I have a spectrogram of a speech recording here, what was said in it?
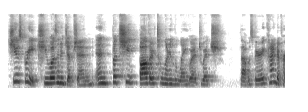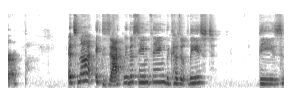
she was Greek. She wasn't Egyptian, and but she bothered to learn the language, which that was very kind of her. It's not exactly the same thing because at least these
